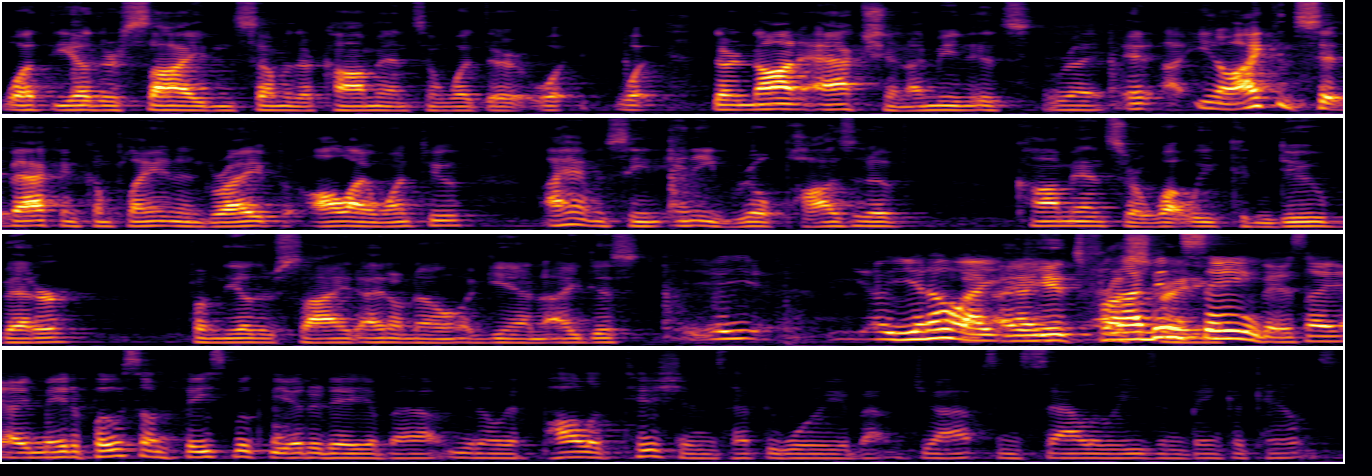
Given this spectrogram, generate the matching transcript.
what the other side and some of their comments and what their what what their non-action. I mean, it's Right. And uh, you know, I can sit back and complain and gripe all I want to. I haven't seen any real positive comments or what we can do better from the other side. I don't know. Again, I just You know, I, I- I it's and I've been saying this. I, I made a post on Facebook the other day about you know if politicians have to worry about jobs and salaries and bank accounts,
